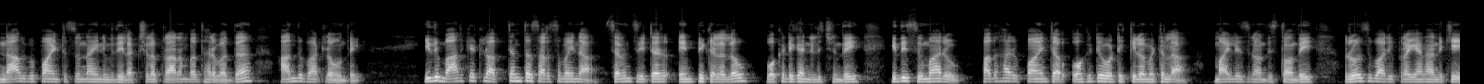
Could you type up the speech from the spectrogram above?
నాలుగు పాయింట్ సున్నా ఎనిమిది లక్షల ప్రారంభ ధర వద్ద అందుబాటులో ఉంది. ఇది మార్కెట్లో అత్యంత సరసమైన సెవెన్ సీటర్ ఎంపికలలో ఒకటిగా నిలిచింది. ఇది సుమారు పదహారు పాయింట్ ఒకటి ఒకటి కిలోమీటర్ల మైలేజ్ను అందిస్తోంది. రోజువారీ ప్రయాణానికి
